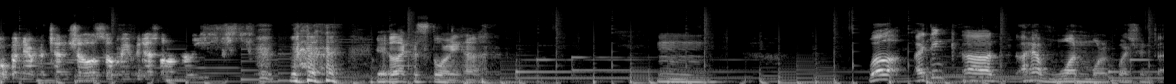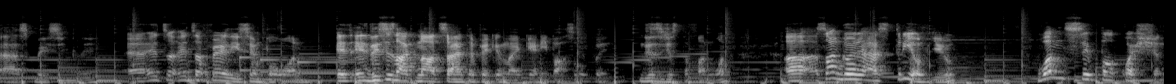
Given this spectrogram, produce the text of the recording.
open their potential. So maybe that's one of the reasons. yeah, I like the story, huh? I think uh, I have one more question to ask. Basically, uh, it's a it's a fairly simple one. It, it, this is like not scientific in like any possible way. This is just a fun one. Uh, so I'm going to ask three of you one simple question:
